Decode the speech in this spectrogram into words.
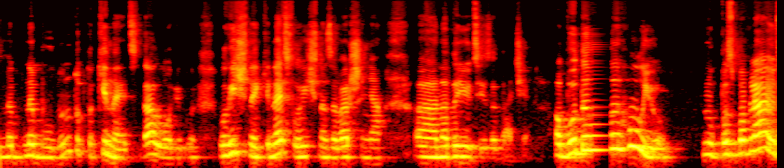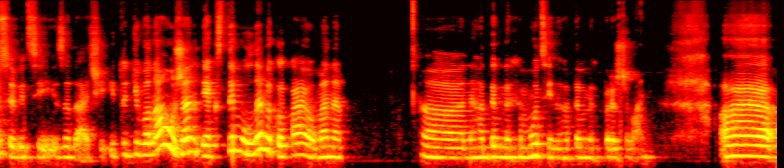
не, не буду. Ну тобто кінець, да, логі- логічний кінець, логічне завершення е, надаю цій задачі. Або делегую, ну позбавляюся від цієї задачі, і тоді вона вже як стимул не викликає у мене негативних емоцій, негативних переживань. Е,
